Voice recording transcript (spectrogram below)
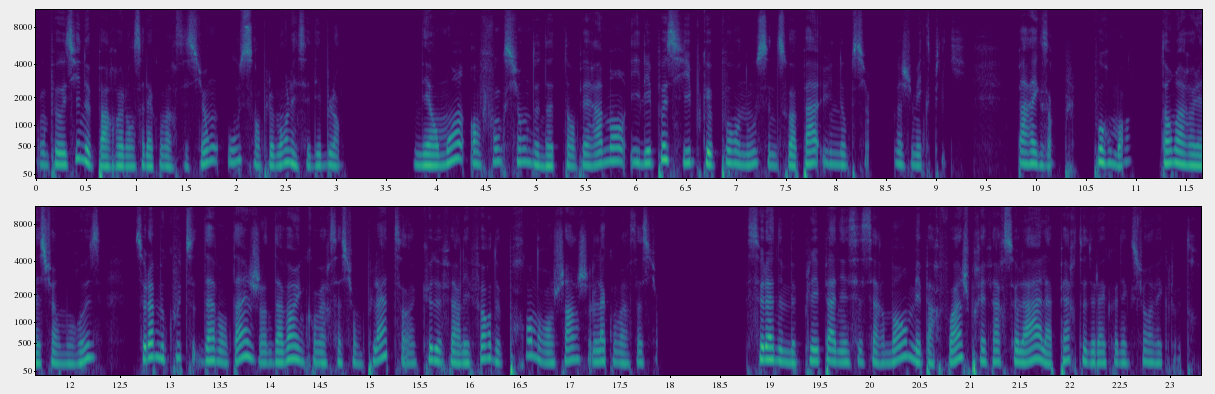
On peut aussi ne pas relancer la conversation ou simplement laisser des blancs. Néanmoins, en fonction de notre tempérament, il est possible que pour nous ce ne soit pas une option. Je m'explique. Par exemple, pour moi, dans ma relation amoureuse, cela me coûte davantage d'avoir une conversation plate que de faire l'effort de prendre en charge la conversation. Cela ne me plaît pas nécessairement, mais parfois je préfère cela à la perte de la connexion avec l'autre.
